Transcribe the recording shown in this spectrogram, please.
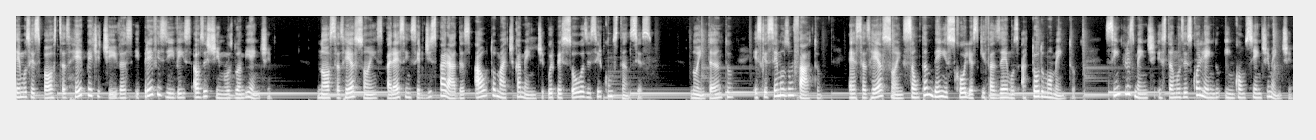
temos respostas repetitivas e previsíveis aos estímulos do ambiente. Nossas reações parecem ser disparadas automaticamente por pessoas e circunstâncias. No entanto, esquecemos um fato: essas reações são também escolhas que fazemos a todo momento. Simplesmente estamos escolhendo inconscientemente.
